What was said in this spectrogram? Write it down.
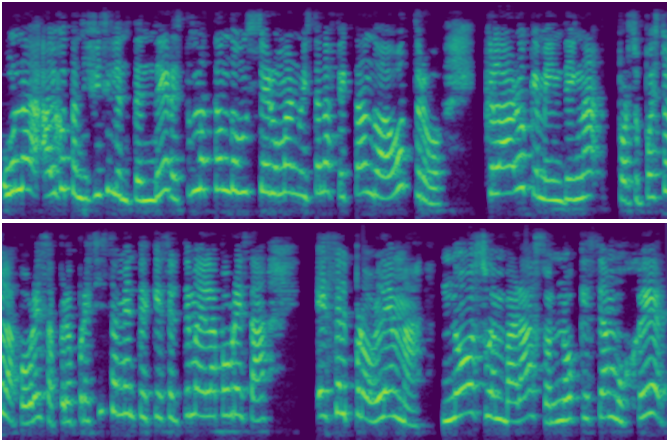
una, algo tan difícil de entender. Están matando a un ser humano y están afectando a otro. Claro que me indigna, por supuesto, la pobreza, pero precisamente que es el tema de la pobreza, es el problema, no su embarazo, no que sea mujer.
